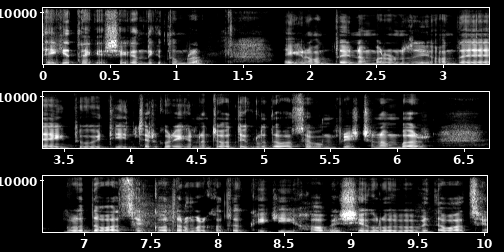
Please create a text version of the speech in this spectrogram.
থেকে থাকে, সেখান থেকে তোমরা এখানে অধ্যায় নাম্বার অনুযায়ী, অধ্যায় এক, দুই, তিন, চার করে এখানে যে অধ্যায়গুলো দেওয়া আছে এবং পৃষ্ঠা নাম্বারগুলো দেওয়া আছে, কত নম্বর কত কী কী হবে, সেগুলো ওইভাবে দেওয়া আছে।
